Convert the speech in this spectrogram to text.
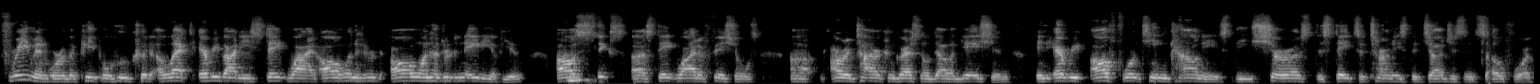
freemen were the people who could elect everybody statewide, all 100, all 180 of you, all mm-hmm. six uh, statewide officials uh, our entire congressional delegation in every all 14 counties, the sheriffs, the state's attorneys, the judges, and so forth,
